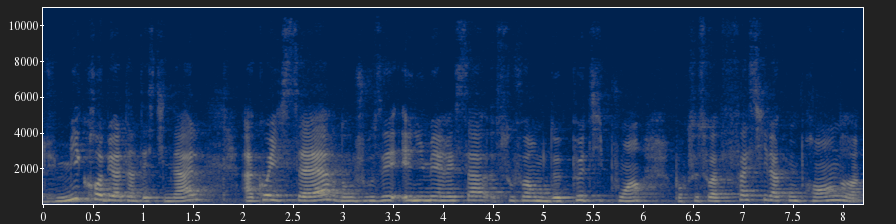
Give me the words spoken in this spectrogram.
du microbiote intestinal, à quoi il sert. Donc je vous ai énuméré ça sous forme de petits points pour que ce soit facile à comprendre.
